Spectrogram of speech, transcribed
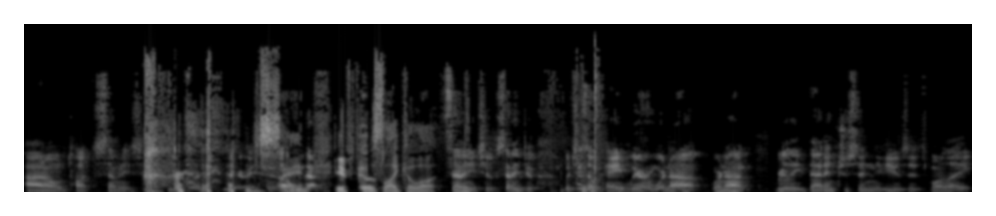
I don't talk to 76 people. I'm Oh, It feels like a lot. 72, 72, which is okay. We're we're not we're not really that interested in the views. It's more like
